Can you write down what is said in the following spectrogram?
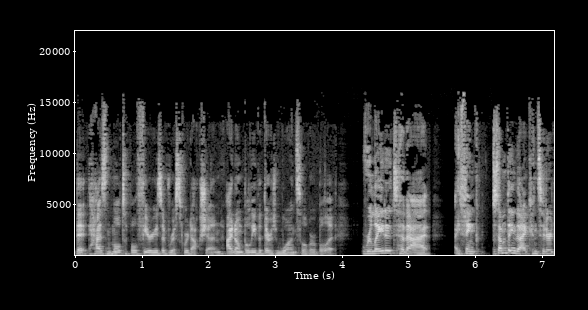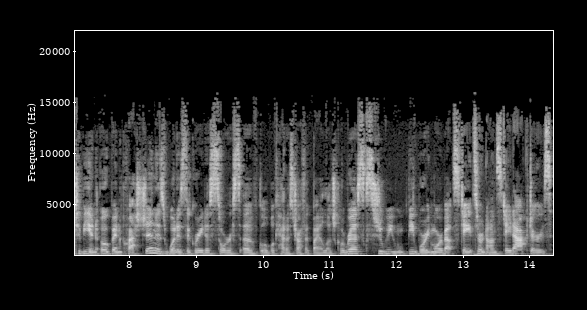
that has multiple theories of risk reduction. I don't believe that there's one silver bullet. Related to that, I think something that I consider to be an open question is what is the greatest source of global catastrophic biological risks? Should we be worried more about states or non state actors?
